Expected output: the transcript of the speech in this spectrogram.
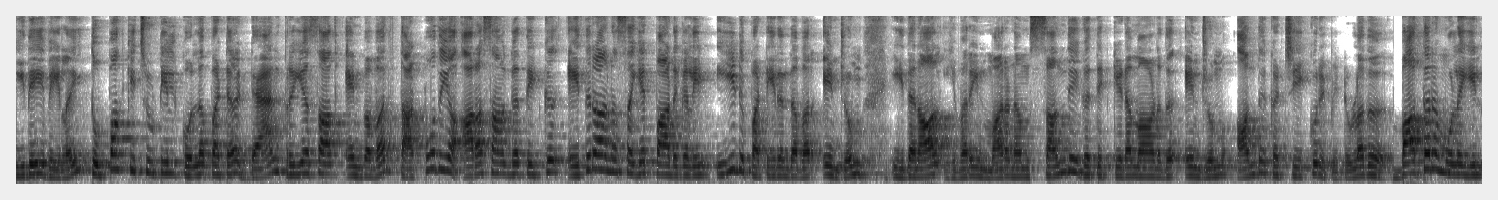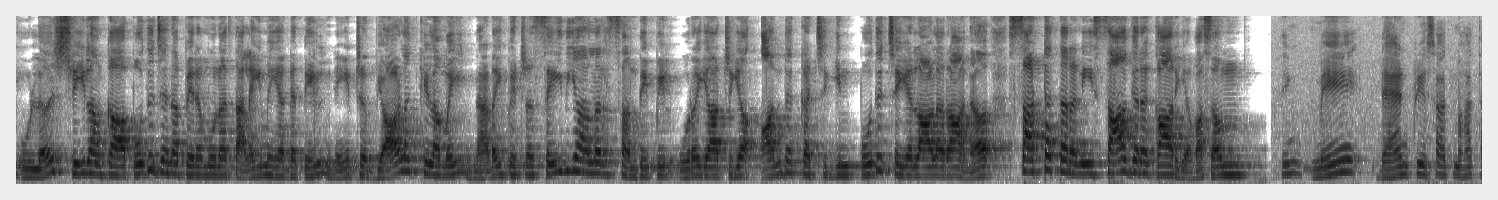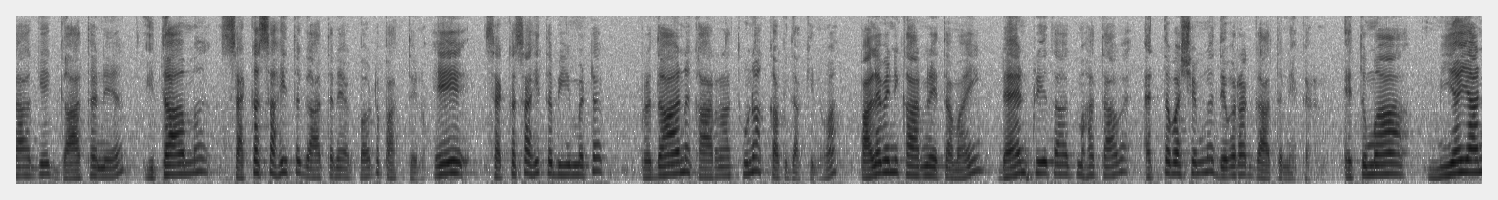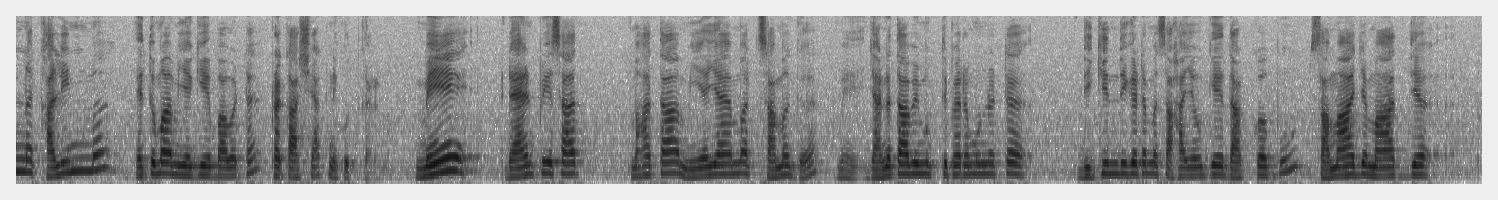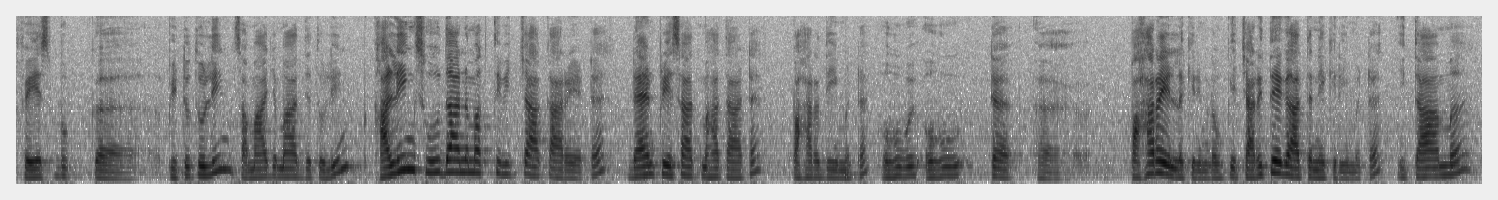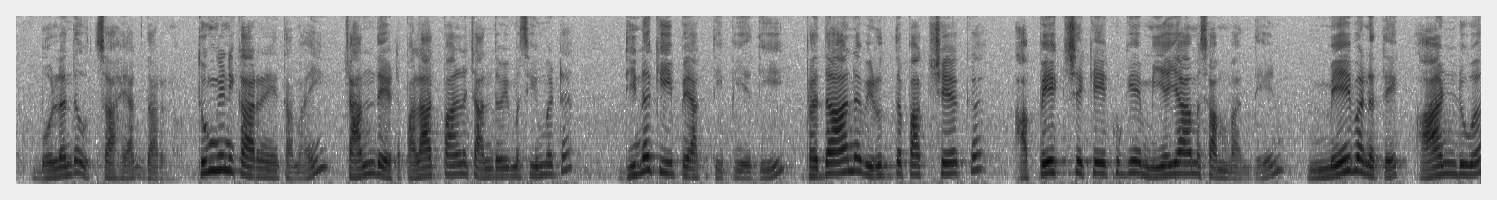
இதேவேளை துப்பாக்கிச் சூட்டில் கொல்லப்பட்ட டான் பிரியசாத் என்பவர் தற்போதைய அரசாங்கத்திற்கு எதிரான செயற்பாடுகளில் ஈடுபட்டிருந்தவர் என்றும் இதனால் இவரின் மரணம் சந்தேகத்திற்கிடமானது என்றும் அந்த கட்சி குறிப்பிட்டுள்ளது. பத்தரமுலையில் உள்ள ஸ்ரீலங்கா பொதுஜன பெருமுன தலைமையகத்தில் நேற்று வியாழக்கிழமை நடைபெற்ற செய்தியாளர் சந்திப்பில் உரையாற்றிய அந்த கட்சியின் பொதுச் செயலாளரான சட்டத்தரணி சாகர காரியவசம் ඉතින් මේ ඩෑන් ප්‍රියසාත් මහතාගේ ඝාතනය ඉතාම සැකසහිත ඝාතනයක් බවට පත්වෙනවා. ඒ සැකසහිත බීමට ප්‍රධාන කාරණා තුනක් අපි දකිනවා. පළවෙනි කාරණය තමයි ඩෑන් ප්‍රියතාත් මහතාව ඇත්ත වශයෙන්ම දෙවරක් ඝාතනය කරන. එතුමා මිය යන්න කලින්ම එතුමා මියගිය බවට ප්‍රකාශයක් නිකුත් කරනවා. මේ ඩෑන් ප්‍රියසාත් මහතා මිය යෑමත් සමග මේ ජනතා විමුක්ති පෙරමුණට දිගින් දිගටම සහයෝගය දක්වපු සමාජ මාධ්‍ය ෆේස්බුක් පිටු තුළින් සමාජ මාධ්‍ය තුළින් කලින් සූදානමක් තිවිච්ච ආකාරයට ඩෑන් ප්‍රියසාත් මහතාට පහරදීමට ඔහු ඔහුට අ, පහර එල්ල කිරීමට ඔහුගේ චරිතය ඝාතනය කිරීමට ඉතාම බොළඳ උත්සාහයක් දරනවා. තුන්වෙනි කාරණය තමයි ඡන්දයට පළාත් පාලන ඡන්ද විමසීමට දින කීපයක් තිබියදී ප්‍රධාන විරුද්ධ පක්ෂයක අපේක්ෂකයෙකුගේ මියයාම සම්බන්ධයෙන් මේ වනතෙක් ආණ්ඩුව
